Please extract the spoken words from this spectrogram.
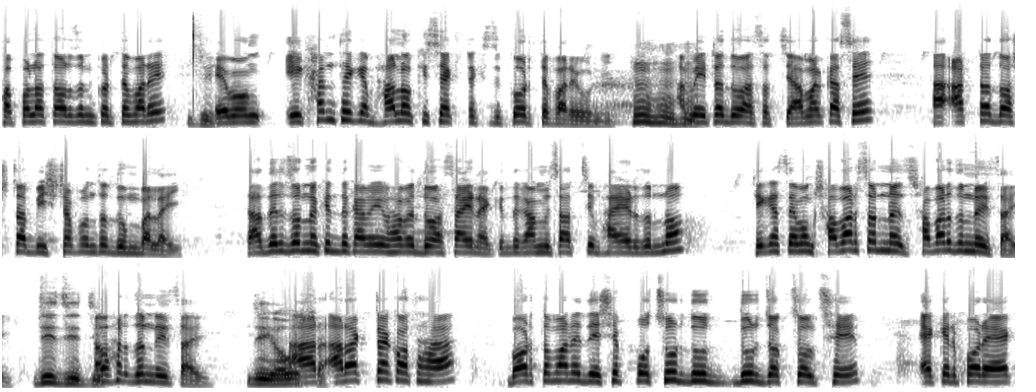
সফলতা অর্জন করতে পারে এবং এখান থেকে ভালো কিছু একটা কিছু করতে পারে উনি। আমি এটা দোয়া চাচ্ছি। আমার কাছে আটটা দশটা বিশটা পর্যন্ত দুম্বালাই তাদের জন্য কিন্তু আমি এইভাবে দোয়া চাই না কিন্তু আমি চাচ্ছি ভাইয়ের জন্য ঠিক আছে এবং সবার জন্য সবার জন্যই চাই। জি জি সবার জন্যই চাই। জি আর আরেকটা কথা বর্তমানে দেশে প্রচুর দুর্যোগ চলছে। একের পর এক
